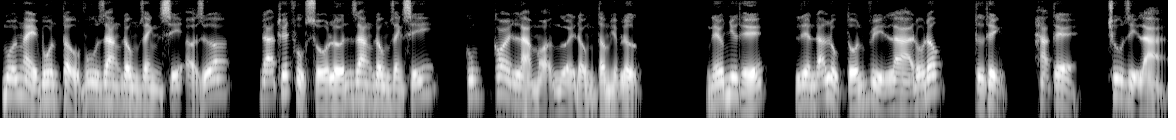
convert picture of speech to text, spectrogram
mỗi ngày buôn tẩu vu Giang Đông danh sĩ ở giữa, đã thuyết phục số lớn Giang Đông danh sĩ, cũng coi là mọi người đồng tâm hiệp lực. Nếu như thế, liền đã lục tốn vì là đô đốc, từ thịnh, hạ tề, chu dị là,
